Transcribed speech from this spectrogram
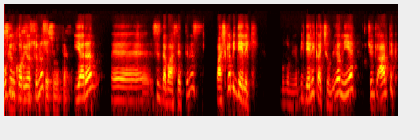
bugün koruyorsunuz, kesinlikle. yarın e, siz de bahsettiniz. Başka bir delik bulunuyor. Bir delik açılıyor. Niye? Çünkü artık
